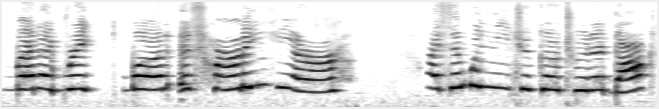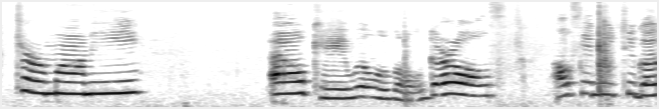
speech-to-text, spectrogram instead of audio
But I break, but it's hurting here. I think we need to go to the doctor, Mommy. Okay, we will go. Girls, also need to go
